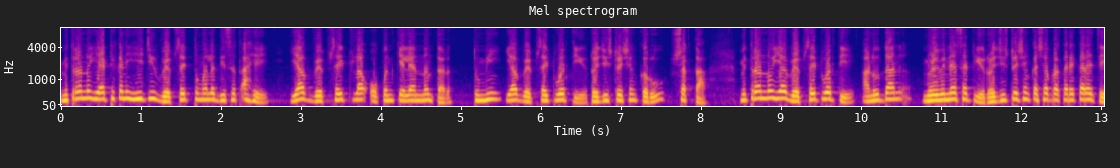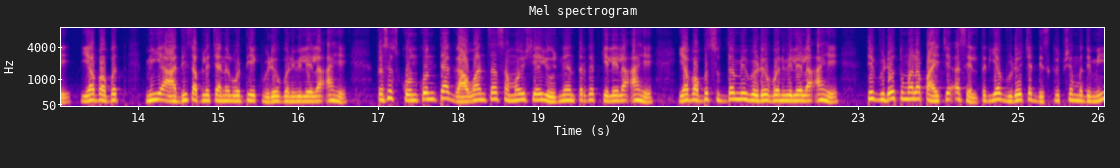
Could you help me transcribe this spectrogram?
मित्रांनो या ठिकाणी ही जी वेबसाईट तुम्हाला दिसत आहे या वेबसाईटला ओपन केल्यानंतर तुम्ही या वेबसाईटवरती रजिस्ट्रेशन करू शकता. मित्रांनो या वेबसाईटवरती अनुदान मिळविण्यासाठी रजिस्ट्रेशन कशा प्रकारे करायचे याबाबत मी या आधीच आपल्या चॅनलवरती एक व्हिडिओ बनविलेला आहे. तसंच कोणकोणत्या गावांचा समावेश या योजनेअंतर्गत केलेला आहे याबाबतसुद्धा मी व्हिडिओ बनविलेला आहे. ते व्हिडिओ तुम्हाला पाहायचे असेल तर या व्हिडिओच्या डिस्क्रिप्शनमध्ये मी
